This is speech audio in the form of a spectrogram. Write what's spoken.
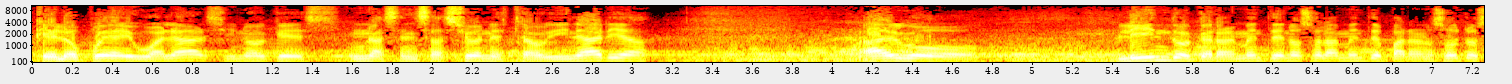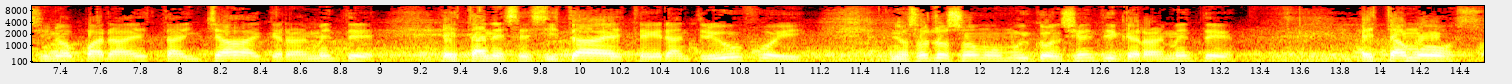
que lo pueda igualar, sino que es una sensación extraordinaria, algo lindo que realmente no solamente para nosotros, sino para esta hinchada que realmente está necesitada de este gran triunfo y nosotros somos muy conscientes y que realmente estamos,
